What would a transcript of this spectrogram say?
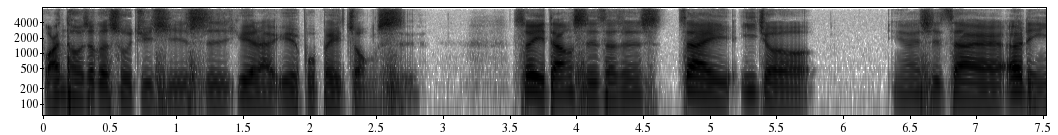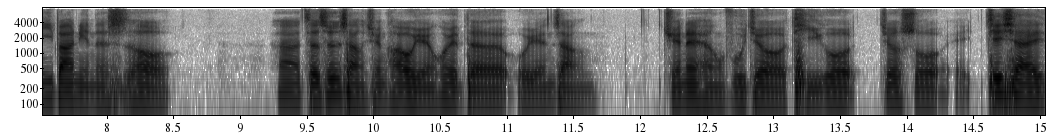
完投这个数据其实是越来越不被重视。所以当时泽村在一九应该是在二零一八年的时候，那泽村赏选考委员会的委员长卷内恒夫就提过，就说，哎，接下来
